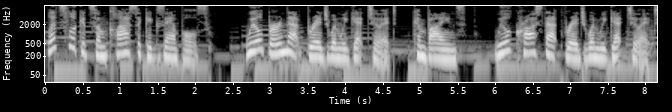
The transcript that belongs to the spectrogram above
Let's look at some classic examples. We'll burn that bridge when we get to it, combines, we'll cross that bridge when we get to it,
